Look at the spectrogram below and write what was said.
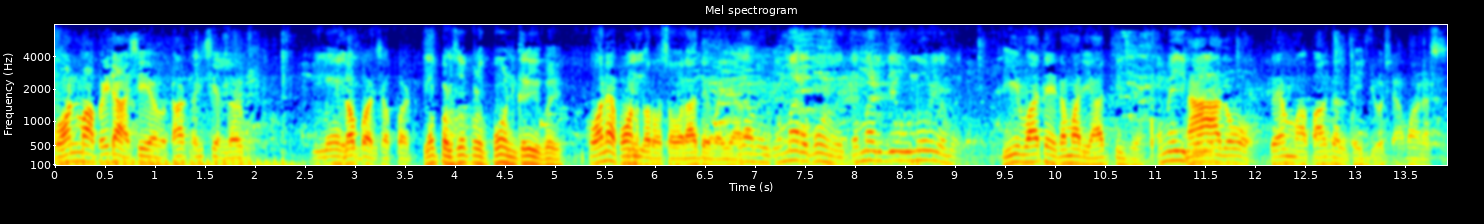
ફોનમાં પડ્યા છે. હવે કાંક છે લપડ સપડ. લપડ સપડ ફોન કરી ભાઈ. કોને ફોન કરો છો રાધેભાઈ યાર? અમારો કોણ હોય? તમારી જેવું ન હોય અમે એ વાત તમારી સાચી છે. ના જો પ્રેમમાં પાગલ થઈ ગયો છે આ માણસ.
